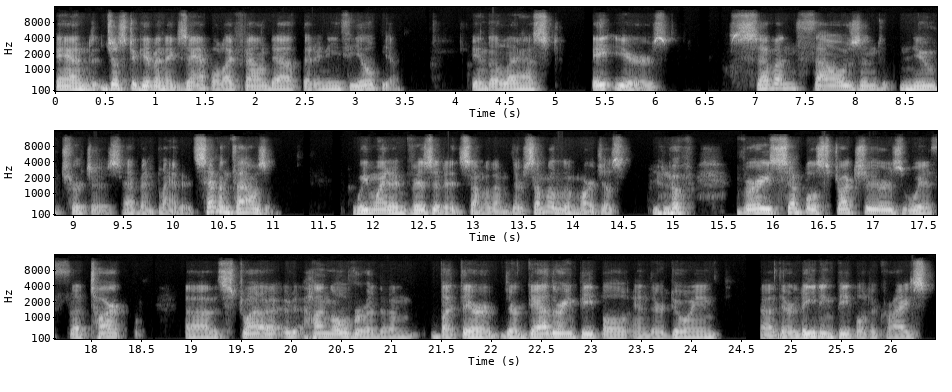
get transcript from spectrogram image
And just to give an example, I found out that in Ethiopia, in the last eight years, 7,000 new churches have been planted. 7,000 we went and visited some of them. There's some of them are just, you know, very simple structures with tarp uh, hung over them, but they're they're gathering people and they're doing, uh, they're leading people to Christ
